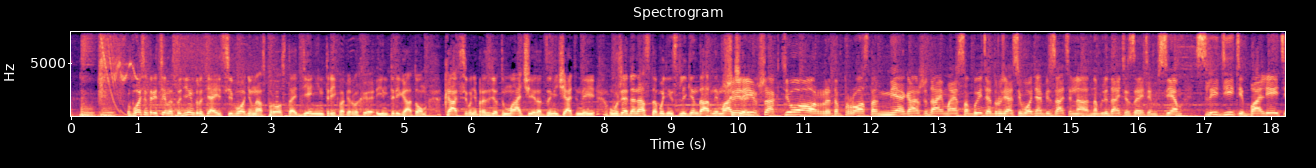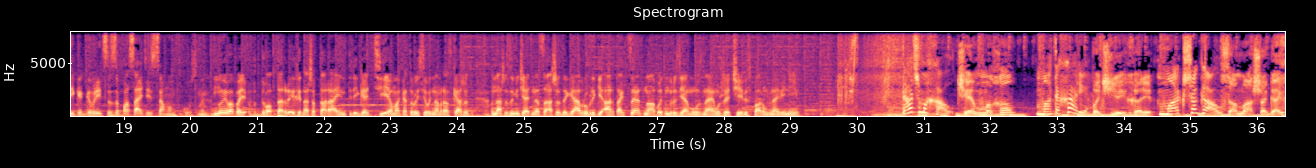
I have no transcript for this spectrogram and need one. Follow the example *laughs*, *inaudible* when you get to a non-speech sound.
8.37 на студийных, друзья, и сегодня у нас просто день интриг. Во-первых, э, интрига о том, как сегодня произойдет матч, и этот замечательный, уже для нас с тобой, Денис, легендарный матч. Шериф Шахтер, это просто мега ожидаемое событие. Друзья, сегодня обязательно наблюдайте за этим всем, следите, болейте, как говорится, запасайтесь самым вкусным. Ну и во- во-вторых, это наша вторая интрига, тема, которую сегодня нам расскажет наша замечательная Саша Дега в рубрике «Арт-акцент», но об этом, друзья, мы узнаем уже через пару мгновений. Тадж Махал, Чем махал? Мата Хари, По чьей харе? Марк Шагал. Сама шагай.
